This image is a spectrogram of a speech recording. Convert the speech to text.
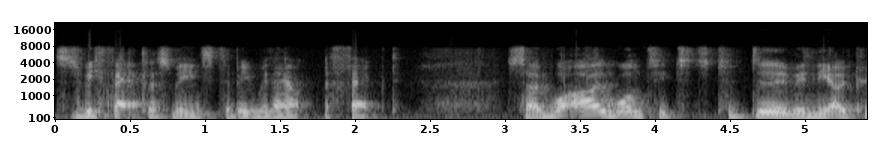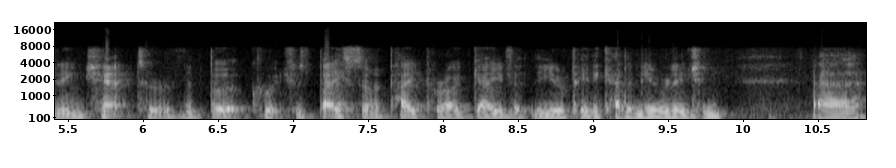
So to be feckless means to be without effect. So what I wanted to do in the opening chapter of the book, which was based on a paper I gave at the European Academy of Religion uh,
